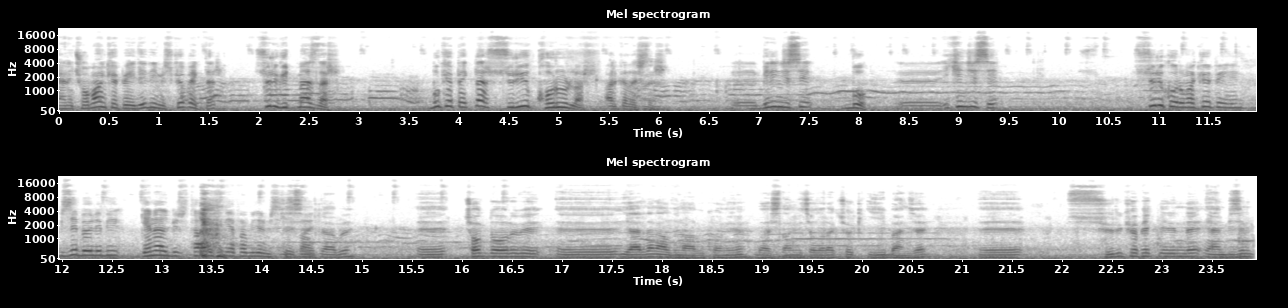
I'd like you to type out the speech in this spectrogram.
yani çoban köpeği dediğimiz köpekler sürü gütmezler. Bu köpekler sürüyü korurlar arkadaşlar. E, birincisi bu. E, ikincisi sürü koruma köpeğinin bize böyle bir genel bir tarifini yapabilir misin İsmail? Kesinlikle abi. Ee, çok doğru bir e, yerden aldın abi konuyu. Başlangıç olarak çok iyi bence. Ee, sürü köpeklerinde yani bizim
